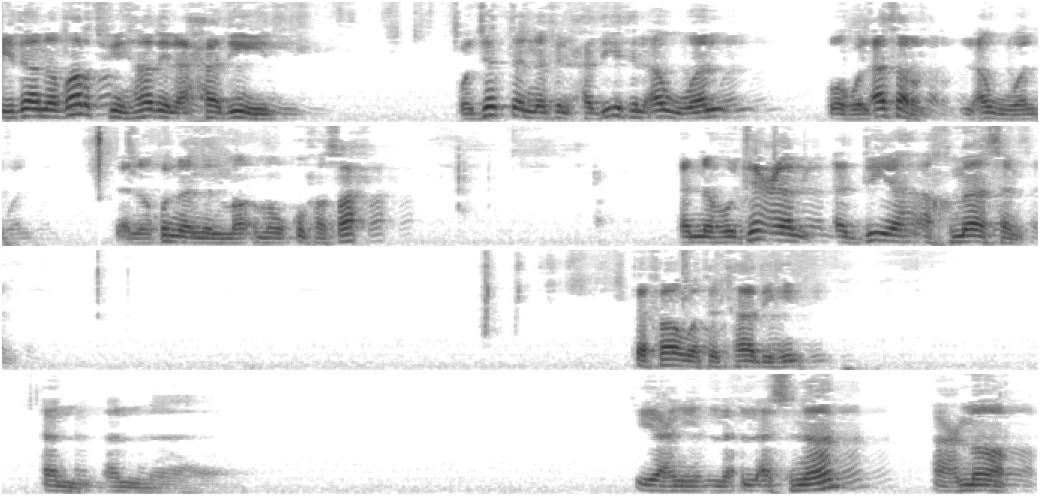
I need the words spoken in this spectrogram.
إذا نظرت في هذه الأحاديث وجدت أن في الحديث الأول وهو الأثر الأول لأن قلنا أن الموقوف صح أنه جعل الدية أخماسا. تفاوتت هذه ال ال يعني الأسنان أعمار.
